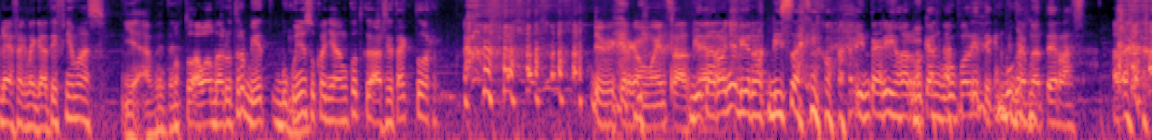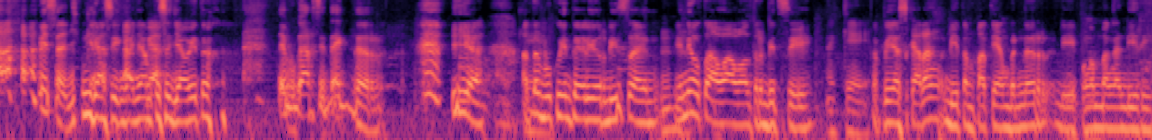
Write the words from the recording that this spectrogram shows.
ada efek negatifnya, Mas. Ya, apa itu? Waktu awal baru terbit, bukunya suka nyangkut ke arsitektur. Dipikir ngomongin soal Ditaruhnya di rak desain interior. Bukan buku politik, kan pejabat teras. Bisa juga. Enggak sih, enggak nyampe sejauh itu. Tapi buku arsitektur. iya, atau buku interior desain. Mhm. Ini waktu awal-awal terbit sih. Oke. Tapi ya sekarang di tempat yang benar di pengembangan diri.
